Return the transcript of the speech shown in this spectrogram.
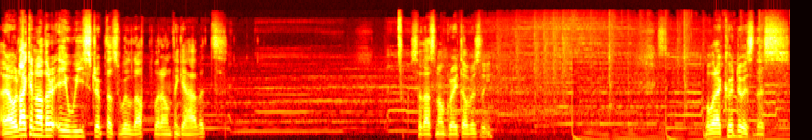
I would like another AoE strip that's willed up, but I don't think I have it. So that's not great, obviously. But what I could do is this.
